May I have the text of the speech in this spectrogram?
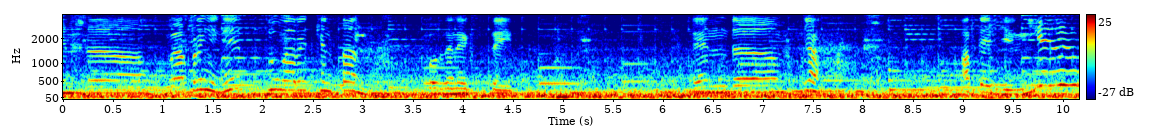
and uh, we are bringing it to where it can stand for the next days. And uh, yeah, updating you.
